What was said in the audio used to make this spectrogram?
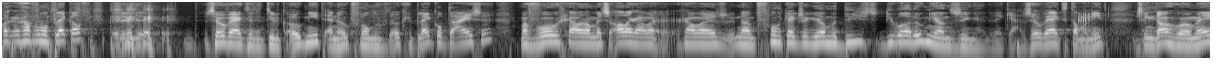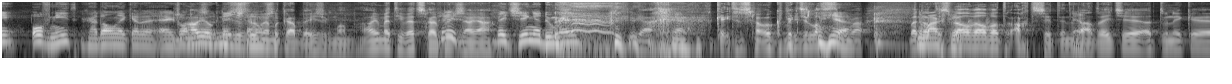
En we gaan van mijn plek af. Zo werkt het natuurlijk ook niet. En ook Front hoeft ook geen plek op te eisen. Maar vervolgens gaan we dan met z'n allen gaan we, gaan we naar het front kijken en zeggen... Ja, maar die, die waren ook niet aan het zingen. Dan denk ik, ja, zo werkt het allemaal niet. Zing dan gewoon mee. Of niet. Ga dan lekker eh, ergens anders hou je ook een niet zoveel met elkaar bezig, man. Hou je met die wedstrijd... Precies. Nou ja, Een beetje zingen, doe mee. ja. Ja. Oké, dat is nou ook een beetje lastig. Ja. Maar, maar dat is wel, wel wat erachter zit, inderdaad. Weet je, eh, toen ik eh,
